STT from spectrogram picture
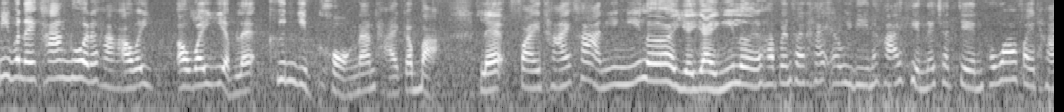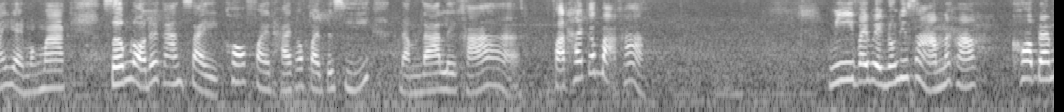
มีบันไดข้างด้วยนะคะ เอาไว้เอาไว้เหยียบและขึ้นหยิบของด้านท้ายกระบะ และไฟท้ายค่ะนี่อย่างนี้เลยใหญ่ๆอย่างนี้เลยนะคะ เป็นไฟท้าย LED นะคะ เห็นได้ชัดเจน เพราะว่าไฟท้ายใหญ่มากๆ เสริมหล่อด้วยการใส่ครอบไฟท้ายเข้าไปเป็นสีดำด้านเลยค่ะ ฝาท้ายกระบะค่ะ มีไฟเบรกดวงที่ 3 นะคะครอบด้าน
